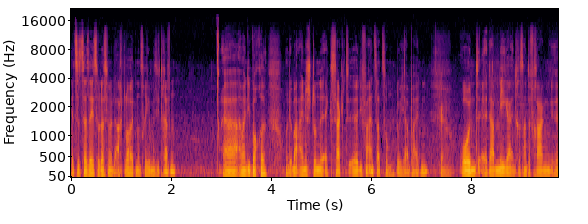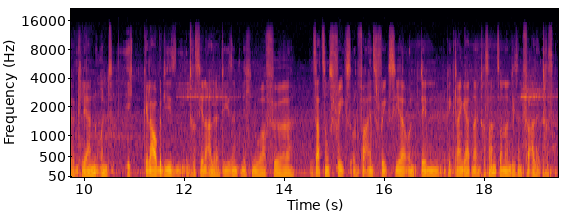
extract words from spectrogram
Jetzt ist es tatsächlich so, dass wir mit acht Leuten uns regelmäßig treffen einmal die Woche und immer eine Stunde exakt äh, die Vereinssatzung durcharbeiten. Genau. Und äh, da mega interessante Fragen äh, klären. Und ich glaube, die interessieren alle. Die sind nicht nur für Satzungsfreaks und Vereinsfreaks hier und den, den Kleingärtner interessant, sondern die sind für alle interessant.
